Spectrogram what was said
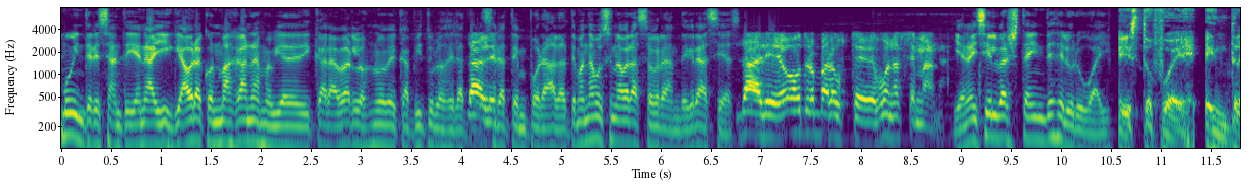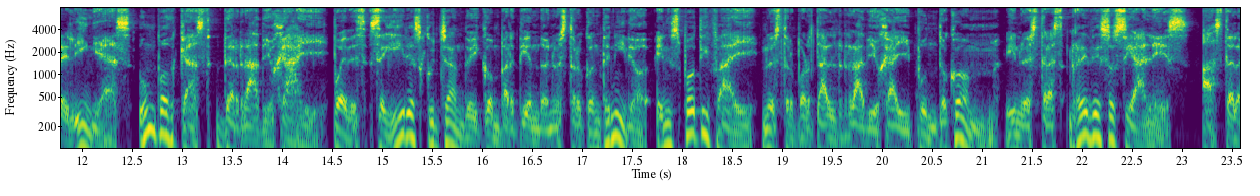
Muy interesante, Yanay, y que ahora con más ganas me voy a dedicar a ver los nueve capítulos de la tercera temporada. Te mandamos un abrazo grande, gracias. Dale, otro para ustedes, buena semana. Yanay Silverstein desde el Uruguay. Esto fue Entre líneas, un podcast de Radio High. Puedes seguir escuchando y compartiendo nuestro contenido en Spotify, nuestro portal radiohigh.com y nuestras redes sociales. Hasta la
